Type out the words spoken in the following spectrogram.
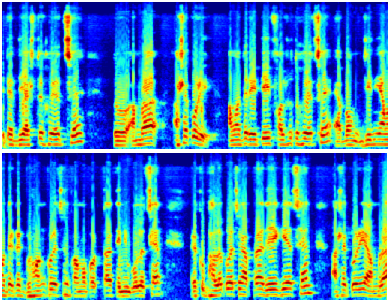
এটা দিয়ে আসতে হয়েছে। তো আমরা আশা করি আমাদের এটি ফলশ্রুত হয়েছে এবং যিনি আমাদের এটা গ্রহণ করেছেন কর্মকর্তা, তিনি বলেছেন খুব ভালো করেছেন, আপনারা দিয়ে গিয়েছেন। আশা করি আমরা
